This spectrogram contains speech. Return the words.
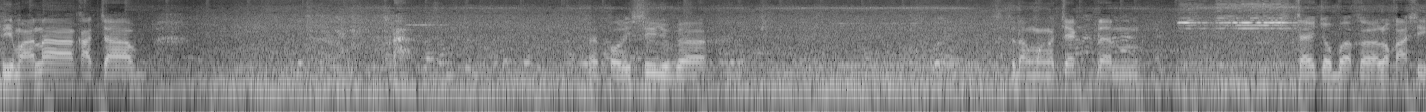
di mana kaca polisi juga sedang mengecek dan saya coba ke lokasi.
